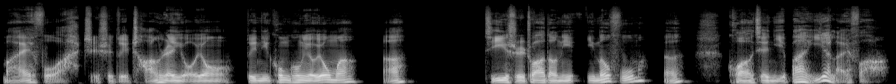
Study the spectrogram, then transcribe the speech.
埋伏啊，只是对常人有用，对你空空有用吗？啊，即使抓到你，你能服吗？啊，况且你半夜来访，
